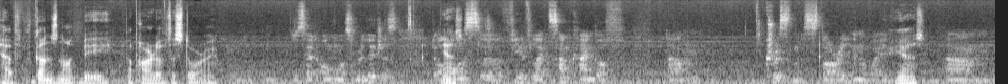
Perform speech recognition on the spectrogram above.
have guns not be a part of the story You said almost religious. It almost yes. uh, feels like some kind of um, Christmas story in a way. Yes. Um,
